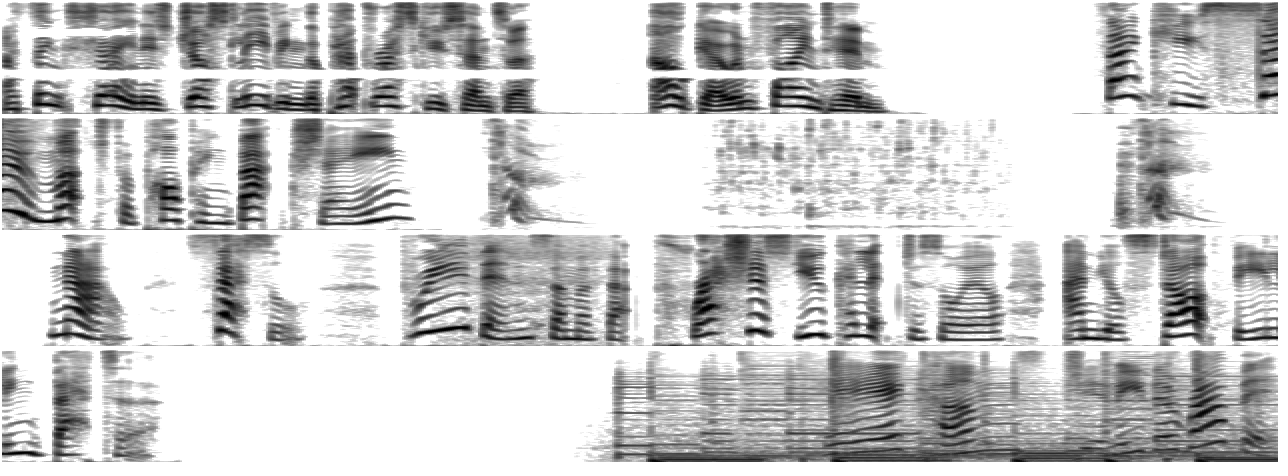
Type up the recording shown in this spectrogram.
I think Shane is just leaving the pet rescue centre. I'll go and find him. Thank you so much for popping back, Shane. Now, Cecil, breathe in some of that precious eucalyptus oil and you'll start feeling better. Here comes Jimmy the rabbit.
